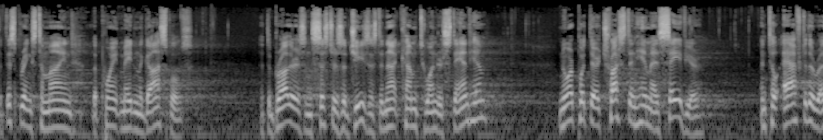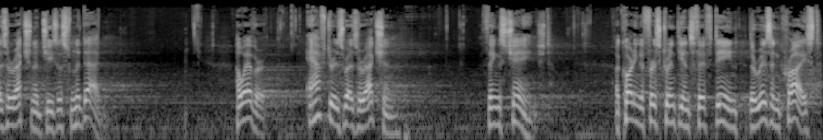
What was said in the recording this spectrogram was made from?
But this brings to mind the point made in the Gospels that the brothers and sisters of Jesus did not come to understand him, nor put their trust in him as Savior until after the resurrection of Jesus from the dead. However, after his resurrection, things changed. According to 1 Corinthians 15, the risen Christ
